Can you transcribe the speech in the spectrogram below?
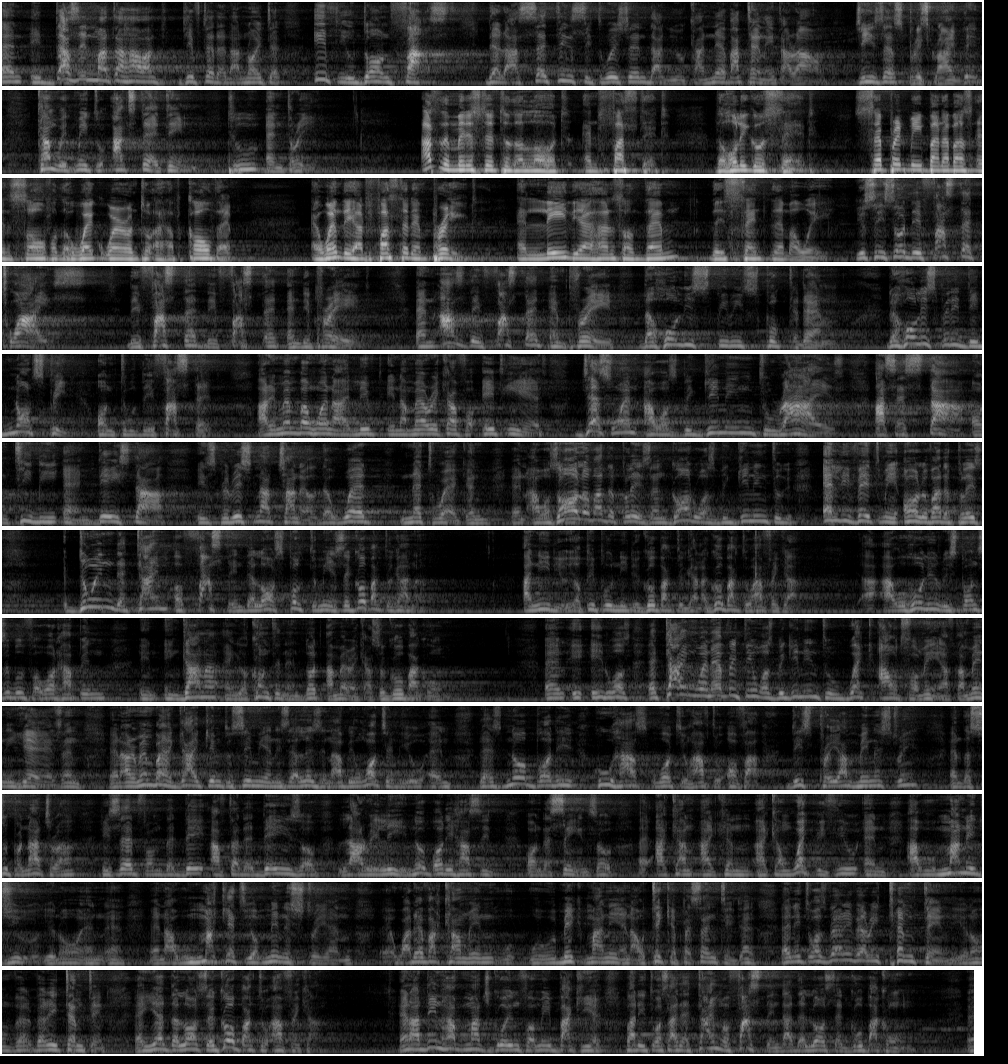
and it doesn't matter how gifted and anointed. If you don't fast, there are certain situations that you can never turn it around. Jesus prescribed it. Come with me to Acts 13, 2 and 3. As they ministered to the Lord and fasted, the Holy Ghost said, Separate me, Barnabas and Saul, for the work whereunto I have called them. And when they had fasted and prayed and laid their hands on them, they sent them away. You see, so they fasted twice. They fasted, they fasted, and they prayed. And as they fasted and prayed, the Holy Spirit spoke to them. The Holy Spirit did not speak until they fasted. I remember when I lived in America for eight years, just when I was beginning to rise as a star on TBN, Daystar, Inspirational Channel, the Word Network, and, and I was all over the place, and God was beginning to elevate me all over the place. During the time of fasting, the Lord spoke to me and said, Go back to Ghana. I need you. Your people need you. Go back to Ghana. Go back to Africa. I will hold you responsible for what happened in, in Ghana and your continent, not America. So go back home. And it, it, was a time when everything was beginning to work out for me after many years. And, and I remember a guy came to see me and he said, Listen, I've been watching you, and there's nobody who has what you have to offer. This prayer ministry and the supernatural, he said, from the day after the days of Larry Lea, nobody has it on the scene. So I can I can I can work with you and I will manage you, you know, and and, and I will market your ministry and uh, whatever come in, we, will make money and I'll take a percentage. And, and it was very very tempting, you know, very very tempting. And yet the Lord said, go back to Africa. And I didn't have much going for me back here, but it was at the time of fasting that the Lord said, go back home.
